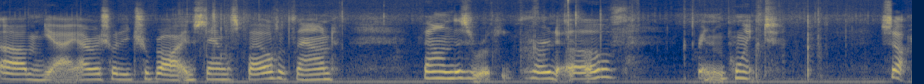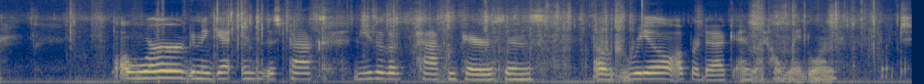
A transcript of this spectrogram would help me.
um, yeah, I already showed you Tribot and Stamkos, but I also found, found this rookie card of Brayden Point. So, well, we're going to get into this pack. These are the pack comparisons of real Upper Deck and my homemade one. But,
